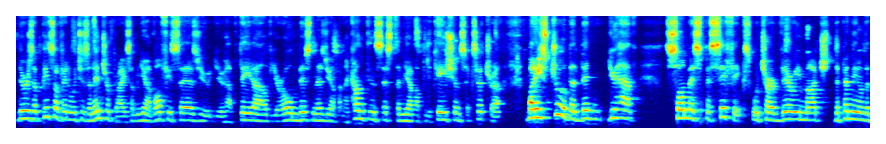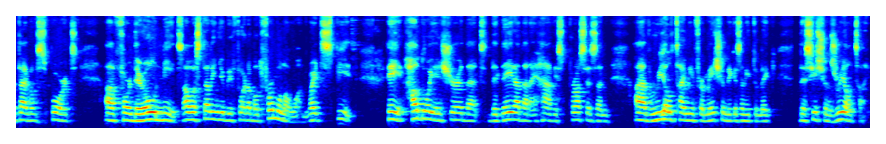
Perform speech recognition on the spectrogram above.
there's a piece of it which is an enterprise. I mean, you have offices, you you have data of your own business, you have an accounting system, you have applications, etc. But it's true that then you have some specifics which are very much depending on the type of sports uh, for their own needs. I was telling you before about Formula One, right? Speed. Hey, how do I ensure that the data that I have is processed and I have real time information because I need to make decisions real time?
